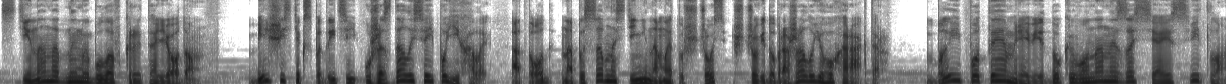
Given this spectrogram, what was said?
Стіна над ними була вкрита льодом. Більшість експедицій уже здалися і поїхали, а Тод написав на стіні намету щось, що відображало його характер. Бий по темряві, доки вона не засяє світлом.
